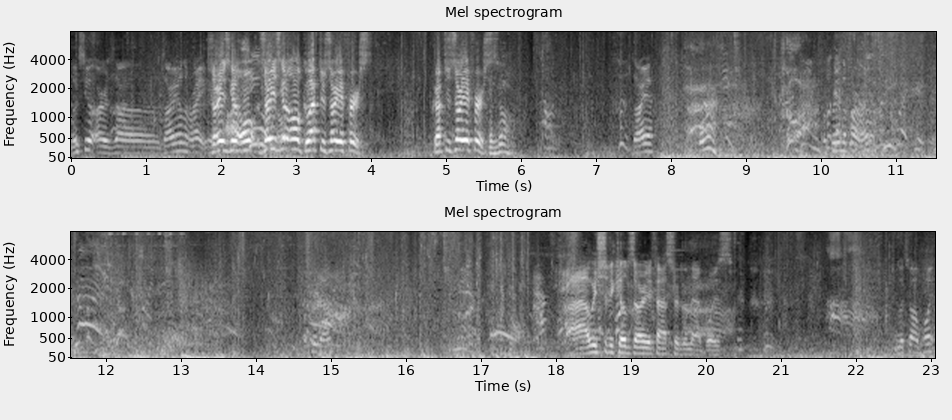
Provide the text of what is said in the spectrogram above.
Lucio or Z Zarya on the right. Zarya's gonna ult. Zarya's gonna ult. Go after Zarya first. Go after Zarya first. Let's go. Zarya. McCree in the far right. McCree down. Ah, we should have killed Zarya faster than that, boys. Lucio on point.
